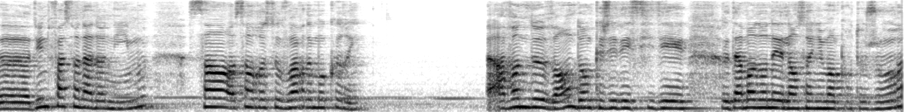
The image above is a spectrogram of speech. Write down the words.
euh, d'une façon anonyme, sans, sans recevoir de moquerie. À 29 ans, donc, j'ai décidé d'abandonner l'enseignement pour toujours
